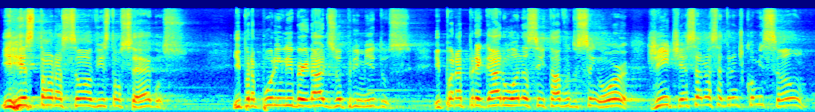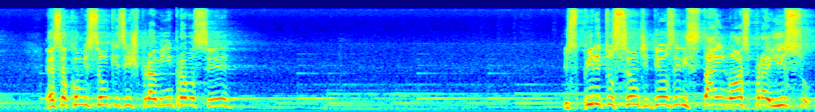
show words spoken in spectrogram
E restauração à vista aos cegos. E para pôr em liberdade os oprimidos. E para pregar o ano aceitável do Senhor. Gente, essa é a nossa grande comissão. Essa é comissão que existe para mim e para você. O Espírito Santo de Deus, Ele está em nós para isso,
